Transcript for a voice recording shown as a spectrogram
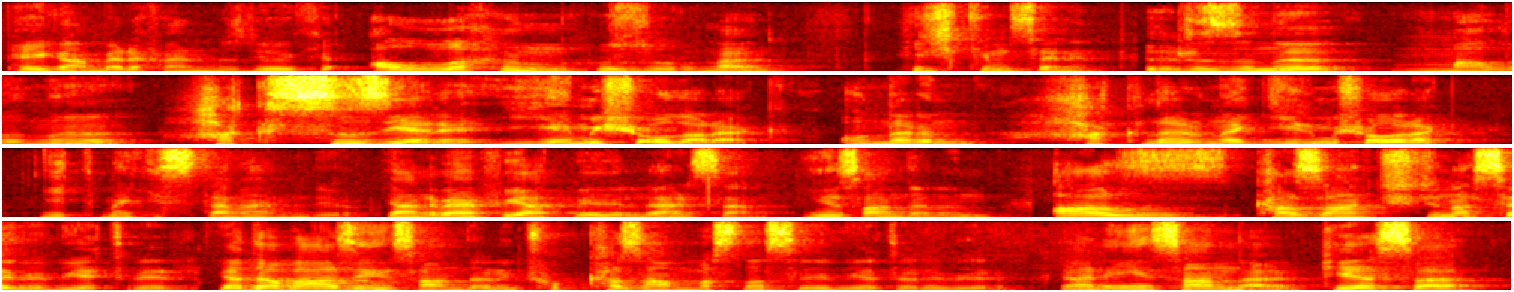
Peygamber Efendimiz diyor ki Allah'ın huzuruna hiç kimsenin ırzını, malını haksız yere yemiş olarak, onların haklarına girmiş olarak gitmek istemem diyor. Yani ben fiyat belirlersem insanların az kazançına sebebiyet verir. Ya da bazı insanların çok kazanmasına sebebiyet verebilirim. Yani insanlar piyasa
